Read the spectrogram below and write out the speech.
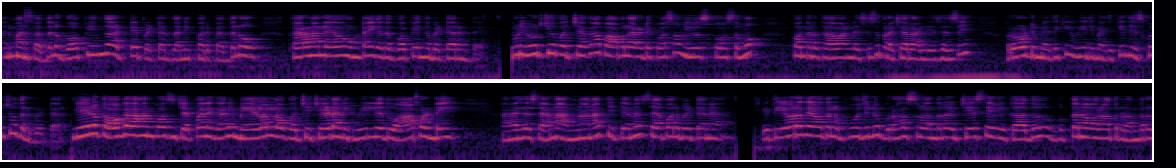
అని మన పెద్దలు గోప్యంగా అట్టే పెట్టారు. దానికి మరి పెద్దలు కారణాలు ఏవో ఉంటాయి కదా గోప్యంగా పెట్టారంటే. ఇప్పుడు యూట్యూబ్ వచ్చాక పాపులారిటీ కోసం వ్యూస్ కోసము కొందరు కావాలనేసి ప్రచారాలు చేసేసి రోడ్డు మీదకి వీధి మీదకి తీసుకొచ్చి వదిలిపెట్టారు. నేను ఒక అవగాహన కోసం చెప్పాను కానీ మేళల్లోకి వచ్చి చేయడానికి వీల్లేదు ఆపండి అనేసి ఏమన్నా అన్నానా తిట్టానా శాపాలు పెట్టానా? ఈ తీవ్ర దేవతల పూజలు గృహస్థులు అందరూ చేసేవి కాదు గుప్త నవరాత్రులు అందరూ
